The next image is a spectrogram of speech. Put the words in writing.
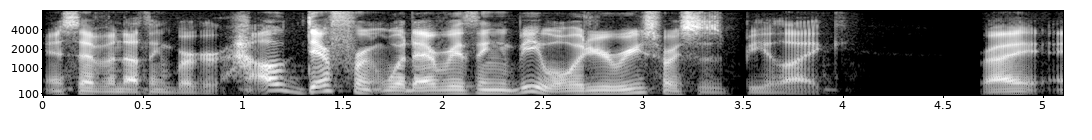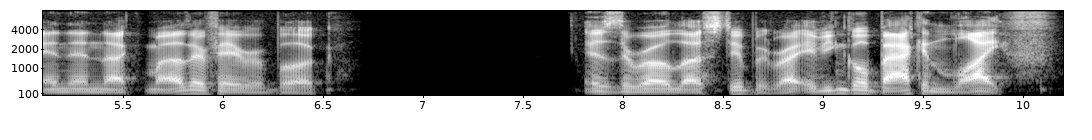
instead of a nothing burger. How different would everything be? What would your resources be like, right? And then like my other favorite book is The Road Less Stupid, right? If you can go back in life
